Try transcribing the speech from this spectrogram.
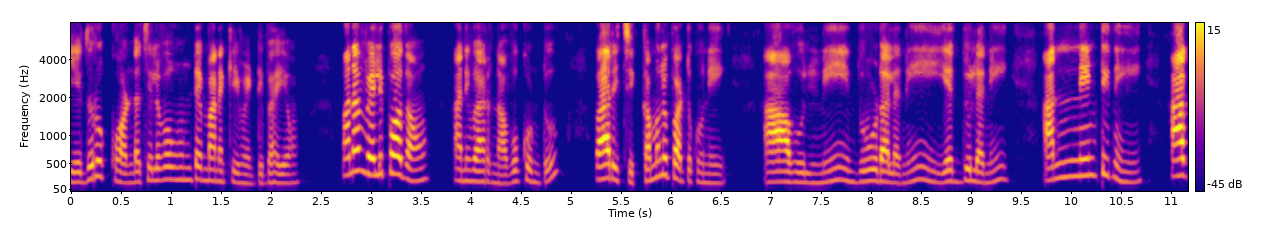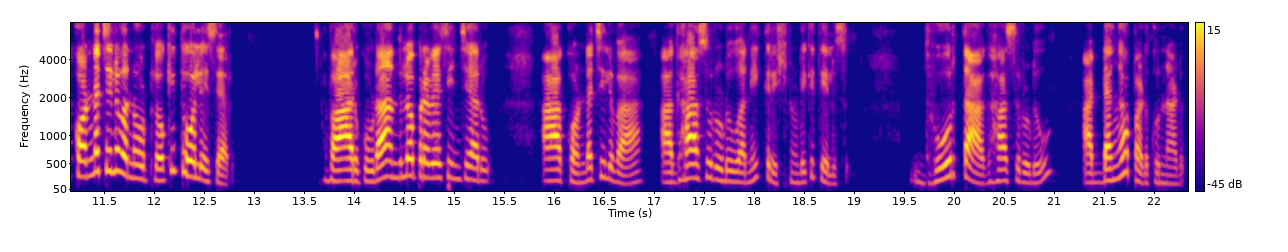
ఎదురు కొండ చిలువ ఉంటే మనకేమిటి భయం? మనం వెళ్ళిపోదాం అని వారు నవ్వుకుంటూ వారి చిక్కములు పట్టుకుని ఆవుల్ని దూడలని ఎద్దులని అన్నింటినీ ఆ కొండ చిలువ నోట్లోకి తోలేశారు. వారు కూడా అందులో ప్రవేశించారు. ఆ కొండ చిలువ అఘాసురుడు అని కృష్ణుడికి తెలుసు. ధూర్త అఘాసురుడు అడ్డంగా పడుకున్నాడు.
